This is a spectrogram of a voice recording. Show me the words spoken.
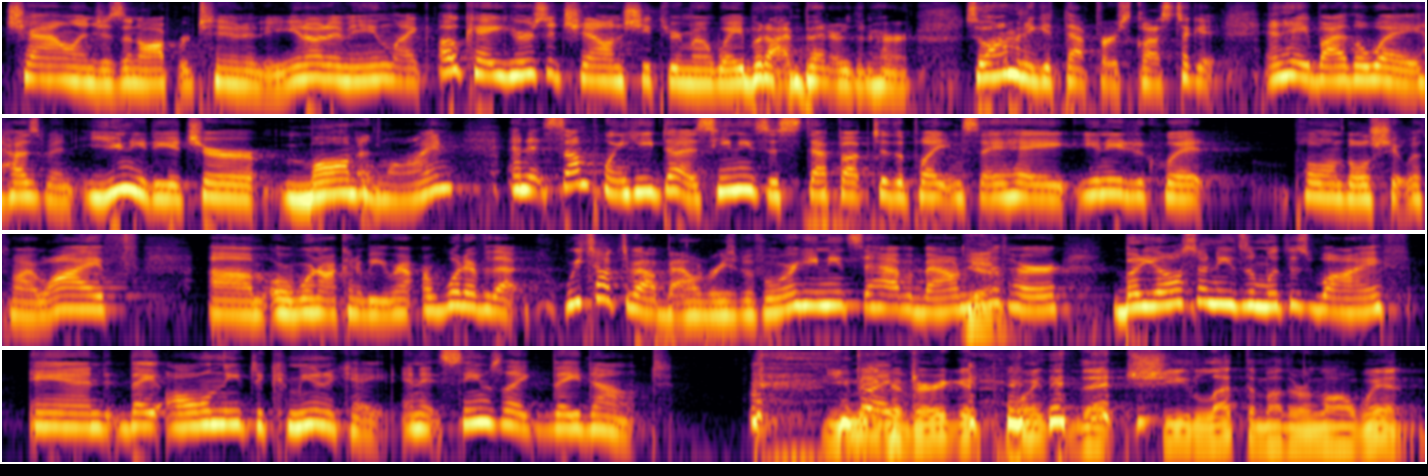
challenge as an opportunity. You know what I mean? Like, okay, here's a challenge she threw my way, but I'm better than her. So I'm going to get that first class ticket. And hey, by the way, husband, you need to get your mom in line. And at some point he does. He needs to step up to the plate and say, "Hey, you need to quit pulling bullshit with my wife, um, or we're not going to be around, or whatever that. We talked about boundaries before. He needs to have a boundary Yeah. with her, but he also needs them with his wife, and they all need to communicate. And it seems like they don't. You make a very good point that she let the mother-in-law win.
